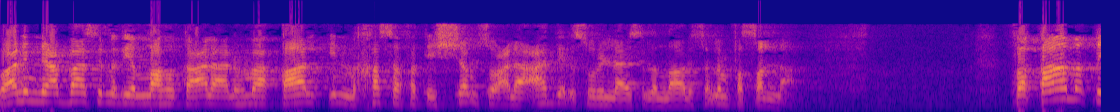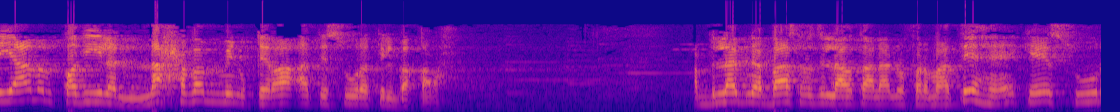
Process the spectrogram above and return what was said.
وعن ابن عباس رضی اللہ تعالی عنہما قال، ان خصفت الشمس على عهد رسول الله صلی اللہ علیہ وسلم فصلى فقام قیاما طویلا نحوا من قراءة سورة البقرہ. عبداللہ بن عباس رضی اللہ تعالیٰ عنہ فرماتے ہیں کہ سور،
